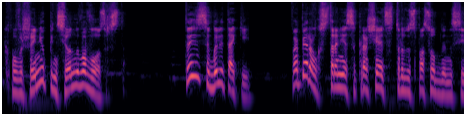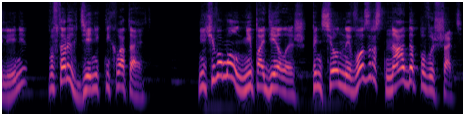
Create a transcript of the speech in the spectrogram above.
к повышению пенсионного возраста. Тезисы были такие. Во-первых, в стране сокращается трудоспособное население. Во-вторых, денег не хватает. Ничего, мол, не поделаешь. Пенсионный возраст надо повышать.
